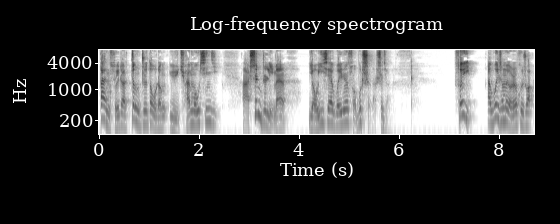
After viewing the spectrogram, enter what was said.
伴随着政治斗争与权谋心计，啊，甚至里面有一些为人所不齿的事情。所以，啊，为什么有人会说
